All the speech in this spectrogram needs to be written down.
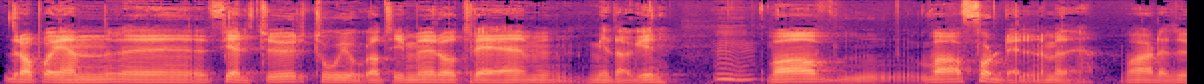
drar på én eh, fjelltur, to yogatimer og tre middager, hva, hva er fordelene med det? Hva, det du,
